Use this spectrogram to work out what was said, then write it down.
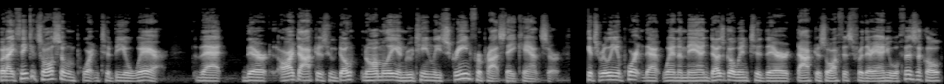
But I think it's also important to be aware that there are doctors who don't normally and routinely screen for prostate cancer. It's really important that when a man does go into their doctor's office for their annual physical,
